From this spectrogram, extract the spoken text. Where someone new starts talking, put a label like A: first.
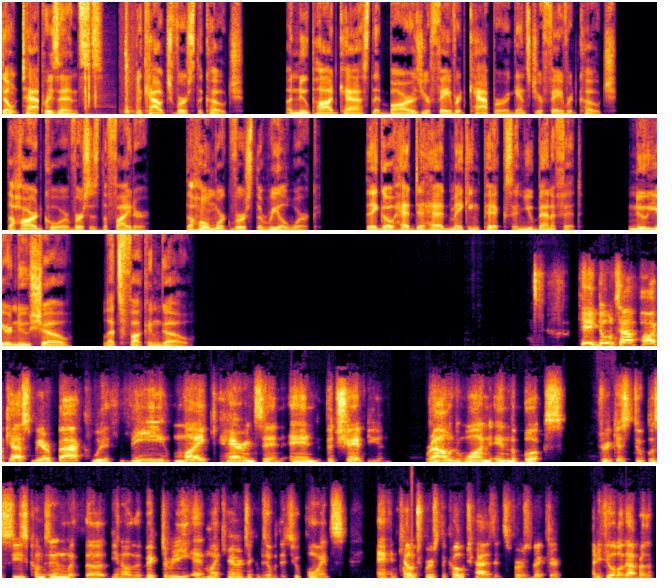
A: Don't Tap presents The Couch vs. the Coach, a new podcast that bars your favorite capper against your favorite coach. The hardcore versus the fighter, the homework versus the real work. They go head to head making picks and you benefit. New year, new show. Let's fucking go.
B: Okay, Don't Tap Podcast. We are back with the Mike Harrington and the champion. Round one in the books. Dricus Du Plessis comes in with the you know the victory, and Mike Harrington comes in with the two points. And Couch versus the Coach has its first victor. How do you feel about that, brother?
